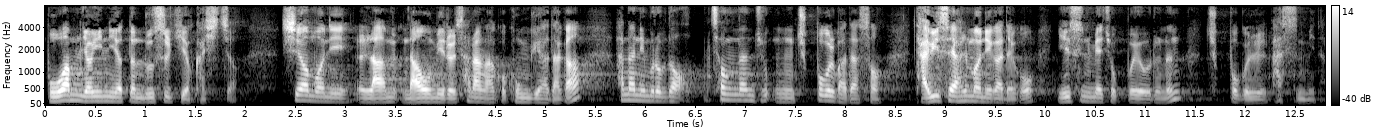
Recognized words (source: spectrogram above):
보암 여인이었던 룻을 기억하시죠? 시어머니 나오미를 사랑하고 공개하다가 하나님으로부터 엄청난 음, 축복을 받아서 다윗의 할머니가 되고 예수님의 족보에 오르는 축복을 받습니다.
